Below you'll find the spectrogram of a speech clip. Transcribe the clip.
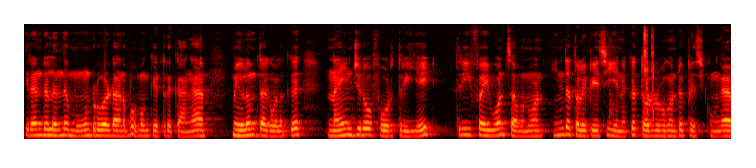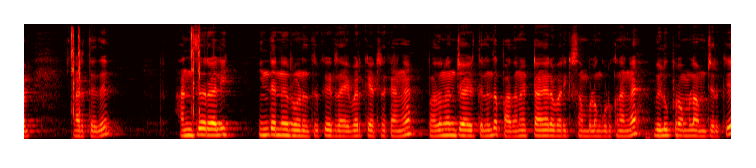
இரண்டுலேருந்து மூன்று வருட அனுபவம் கேட்டிருக்காங்க. மேலும் தகவலுக்கு nine zero four three eight three five one seven one இந்த தொலைபேசி எனக்கு தொடர்பு கொண்டு பேசிக்கோங்க. அடுத்தது அன்சர் அலி இந்த நிறுவனத்திற்கு டிரைவர் கேட்டிருக்காங்க. பதினஞ்சாயிரத்துலேருந்து பதினெட்டாயிரம் வரைக்கும் சம்பளம் கொடுக்குறாங்க. விழுப்புரமில் அமைச்சிருக்கு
